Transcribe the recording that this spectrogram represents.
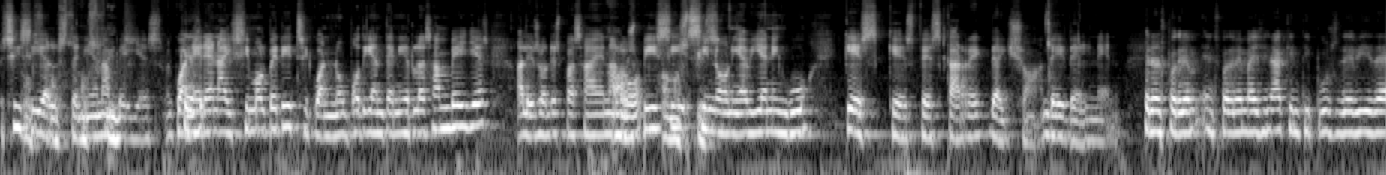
Sí, sí, els, els tenien els amb elles. Quan Que- eren així molt petits i quan no podien tenir-les amb elles, aleshores passaven a l'hospici. si no n'hi havia ningú que es, que es fes càrrec d'això, de, del nen. Però ens podrem, ens podem imaginar quin tipus de vida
